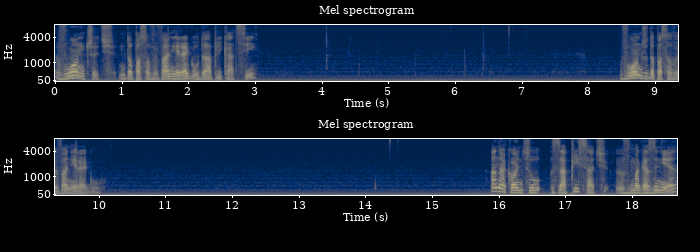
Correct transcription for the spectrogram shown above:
włączyć dopasowywanie reguł do aplikacji, włącz dopasowywanie reguł. A na końcu zapisać w magazynie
